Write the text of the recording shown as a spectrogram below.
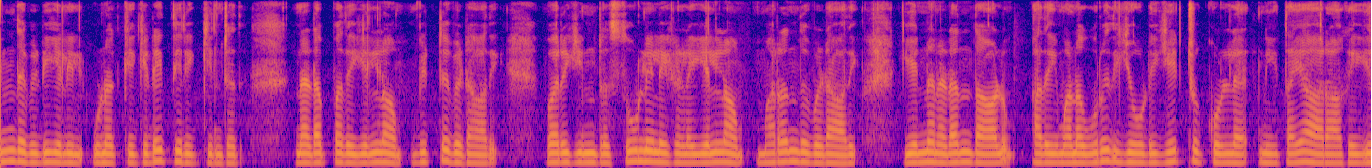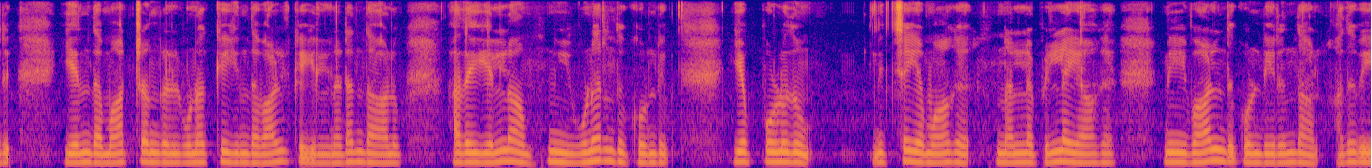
இந்த விடியலில் உனக்கு கிடைத்திருக்கின்றது. நடப்பதை எல்லாம் விட்டுவிடாதே. வருகின்ற சூழ்நிலைகளை எல்லாம் மறந்து விடாதே. என்ன நடந்தாலும் அதை மன உறுதியோடு ஏற்றுக்கொள்ள நீ தயாராக இரு. எந்த மாற்றங்கள் உனக்கு இந்த வாழ்க்கையில் நடந்தாலும் அதை எல்லாம் நீ உணர்ந்து கொண்டு எப்பொழுதும் நிச்சயமாக நல்ல பிள்ளையாக நீ வாழ்ந்து கொண்டிருந்தால் அதுவே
